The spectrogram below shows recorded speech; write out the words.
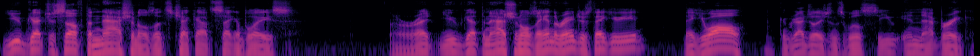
you've got yourself the Nationals. Let's check out second place. All right, you've got the Nationals and the Rangers. Thank you, Ian. Thank you all. Congratulations. We'll see you in that break.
